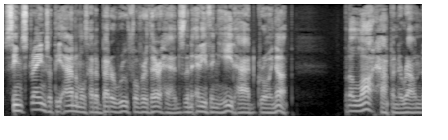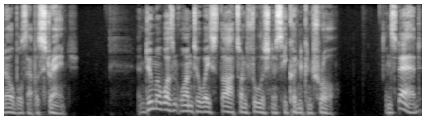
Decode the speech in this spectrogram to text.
seemed strange that the animals had a better roof over their heads than anything he'd had growing up. But a lot happened around nobles that was strange. And Duma wasn't one to waste thoughts on foolishness he couldn't control. Instead,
